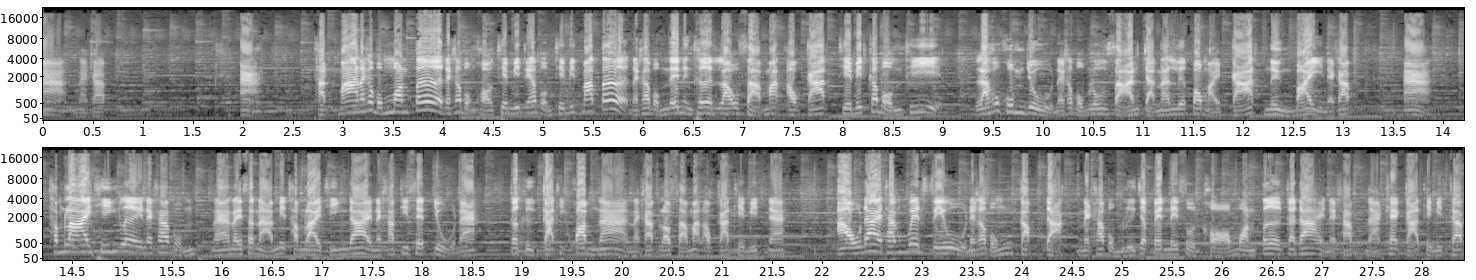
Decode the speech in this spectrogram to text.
4,500 นะครับอะถัดมานะครับผมมอนเตอร์นะครับผมของเทียมิดนะครับผมเทียมิดมาสเตอร์นะครับผมในหนึ่งเทิร์นเราสามารถเอาการ์ดเทียมิดครับผมที่ เราควบคุมอยู่นะครับผมลงสารจากนั้นเลือกเป้าหมายการ์ด1ใบนะครับอ่าทำลายทิ้งเลยนะครับผมนะในสนามมีทำลายทิ้งได้นะครับที่เซตอยู่นะ ก็คือการ์ดที่คว่ำหน้านะครับเราสามารถเอาการ์ดเทมิดนะเอาได้ทั้งเวทฟิลนะครับผมกับดักนะครับผมหรือจะเป็นในส่วนของมอนเตอร์ก็ได้นะครับนะแค่การ์ดเทมิดครับ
